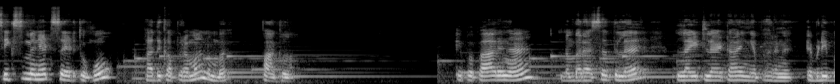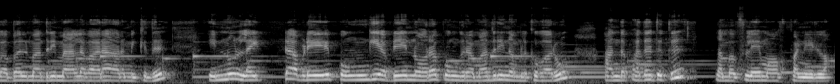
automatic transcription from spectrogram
சிக்ஸ் மினிட்ஸ் எடுத்துக்கும் அதுக்கப்புறமா நம்ம பார்க்கலாம். இப்போ பாருங்க நம்ம ரசத்தில் லைட் லைட்டாக இங்கே பாருங்க எப்படி பபல் மாதிரி மேலே வர ஆரம்பிக்குது. இன்னும் லைட்டாக அப்படியே பொங்கி அப்படியே நொர பொங்குற மாதிரி நம்மளுக்கு வரும். அந்த பதத்துக்கு நம்ம ஃப்ளேம் ஆஃப் பண்ணிடலாம்.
